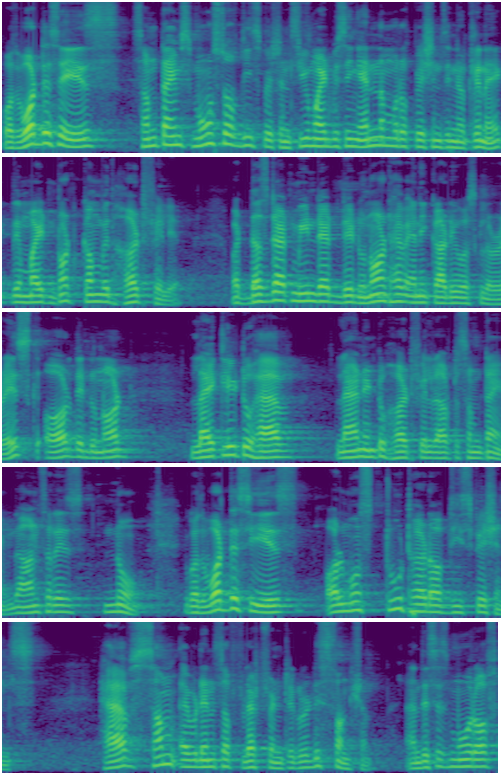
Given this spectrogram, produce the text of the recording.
But what they say is, sometimes most of these patients, you might be seeing n number of patients in your clinic, they might not come with heart failure. But does that mean that they do not have any cardiovascular risk or they do not likely to have land into heart failure after some time? The answer is no. Because what they see is almost two-thirds of these patients have some evidence of left ventricular dysfunction. And this is more of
